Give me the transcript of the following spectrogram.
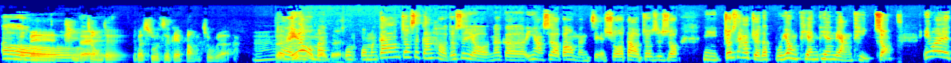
哦都被体重这个数字给绑住了。嗯，对对，因为我们我我们刚刚就是刚好就是有那个营养师有帮我们解说到，就是说你就是他觉得不用天天量体重，因为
